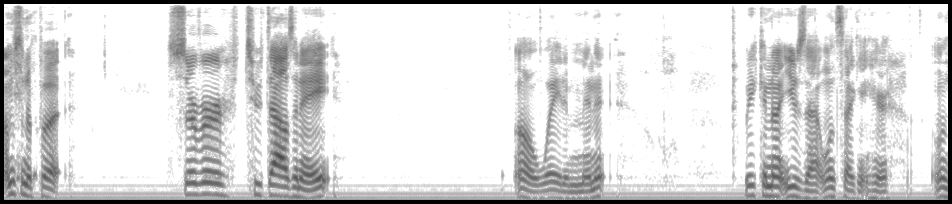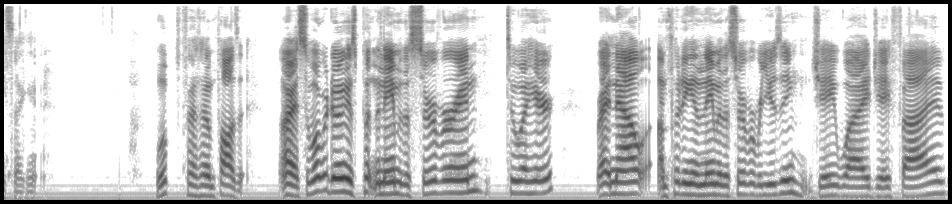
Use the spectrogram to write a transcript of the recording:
I'm just going to put server 2008. Oh, wait a minute. We cannot use that. One second here. One second. Whoops, I have to pause it. Alright, so what we're doing is putting the name of the server in to here. Right now, I'm putting in the name of the server we're using, JYJ5,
